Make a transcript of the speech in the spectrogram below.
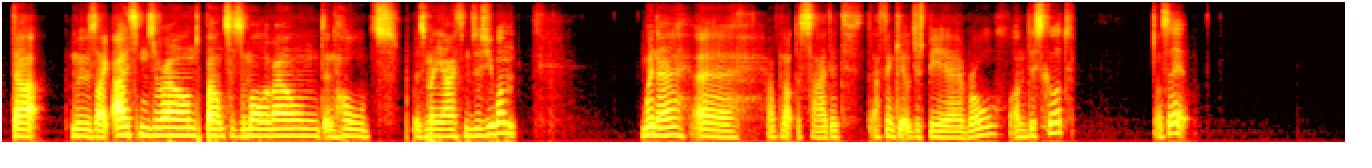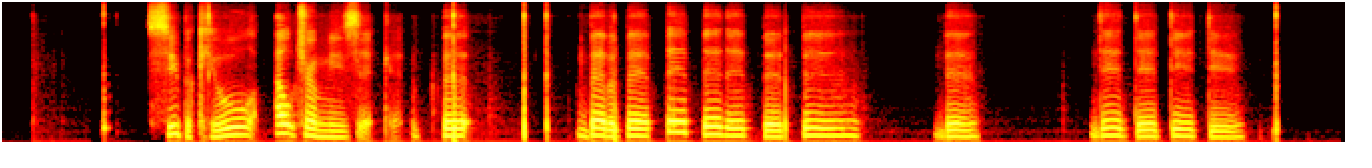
that moves like items around, bounces them all around, and holds as many items as you want. Winner, uh, I've not decided. I think it'll just be a roll on Discord. That's it super cool outro music. Buh,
